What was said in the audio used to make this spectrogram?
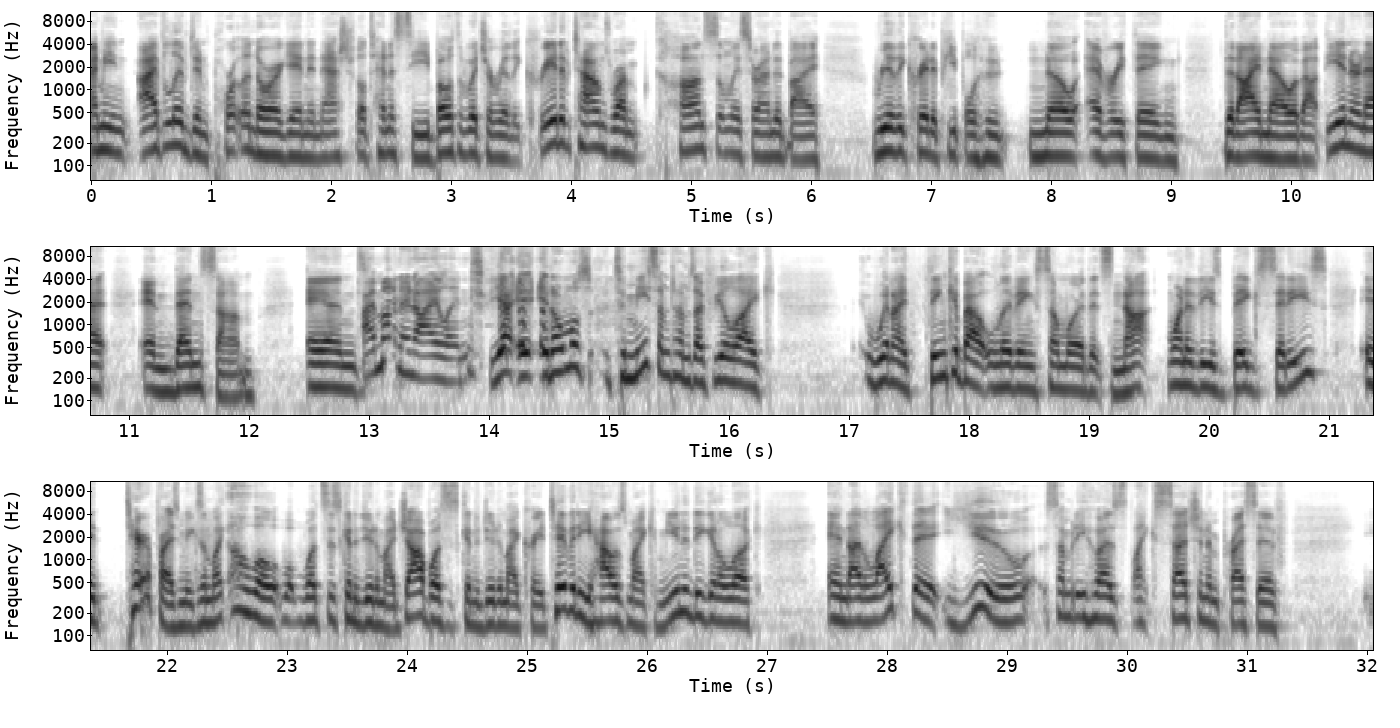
I mean, I've lived in Portland, Oregon, and Nashville, Tennessee, both of which are really creative towns where I'm constantly surrounded by really creative people who know everything that I know about the internet and then some. And I'm on an island. yeah, it, it almost, to me, sometimes I feel like when I think about living somewhere that's not one of these big cities, it terrifies me because I'm like, oh, well, what's this going to do to my job? What's this going to do to my creativity? How's my community going to look? And I like that you, somebody who has like such an impressive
